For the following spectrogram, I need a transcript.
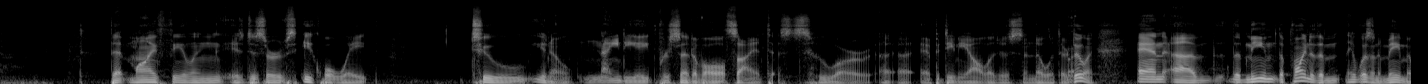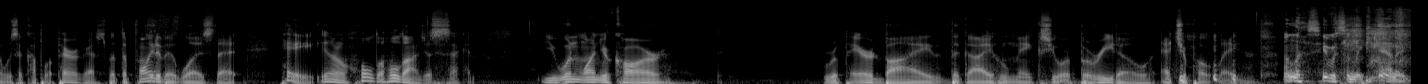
that my feeling is deserves equal weight to you know ninety eight percent of all scientists who are uh, uh, epidemiologists and know what they're doing. And uh, the meme, the point of the it wasn't a meme; it was a couple of paragraphs. But the point of it was that hey, you know, hold hold on just a second. You wouldn't want your car repaired by the guy who makes your burrito at Chipotle. Unless he was a mechanic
